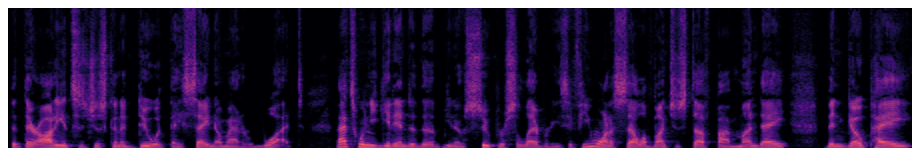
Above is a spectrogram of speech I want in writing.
that their audience is just going to do what they say no matter what. That's when you get into the you know super celebrities. If you want to sell a bunch of stuff by monday then go pay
